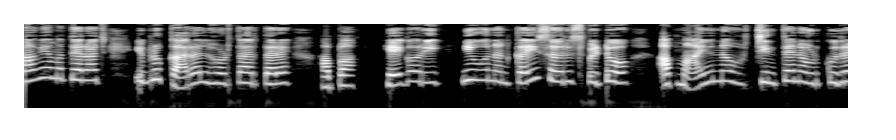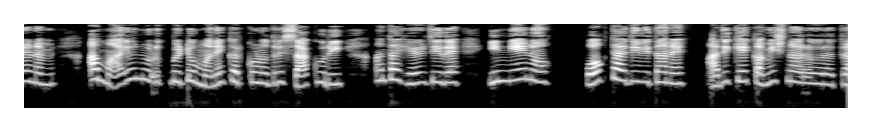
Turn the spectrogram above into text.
ಕಾವ್ಯ ಮತ್ತು ರಾಜ್ ಇಬ್ಬರು ಕಾರಲ್ಲಿ ಹೊಡ್ತಾ ಇರ್ತಾರೆ. ಅಪ್ಪ, ಹೇಗೋ ರೀ? ನೀವು ನನ್ನ ಕೈ ಸರಿಸ್ಬಿಟ್ಟು ಆ ಮಾಯನ್ನ ಚಿಂತೆನ ಹುಡುಕಿದ್ರೆ ನಮ್ಮ ಆ ಮಾಯನ್ನ ಹುಡುಕ್ಬಿಟ್ಟು ಮನೆ ಕರ್ಕೊಂಡೋದ್ರೆ ಸಾಕು ರೀ ಅಂತ ಹೇಳ್ತಿದೆ. ಇನ್ನೇನು? ಹೋಗ್ತಾ ಇದ್ದೀವಿ ತಾನೆ. ಅದಕ್ಕೆ ಕಮಿಷನರ್ ಅವ್ರ ಹತ್ರ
